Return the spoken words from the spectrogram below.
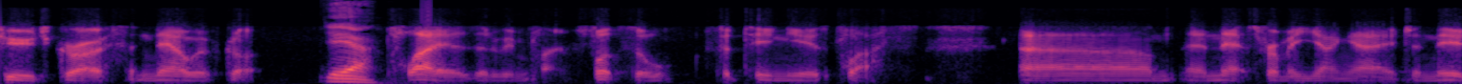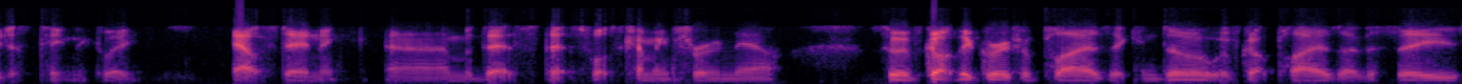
huge growth, and now we've got yeah players that have been playing futsal for ten years plus, and that's from a young age, and they're just technically outstanding. Um, that's that's what's coming through now. So we've got the group of players that can do it. We've got players overseas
